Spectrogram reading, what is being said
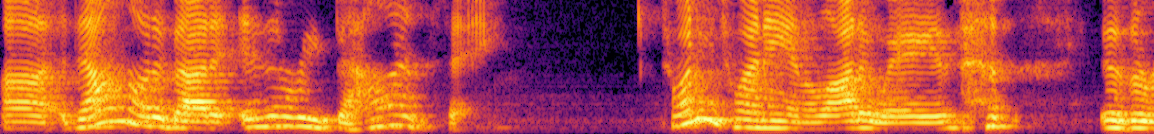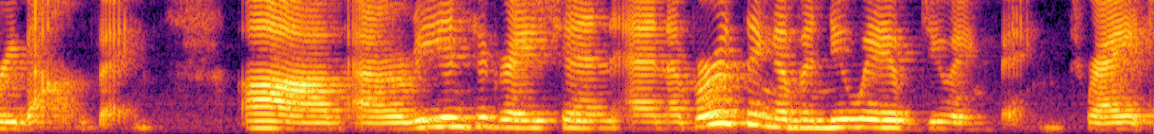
uh, download about it is a rebalancing. 2020, in a lot of ways, is a rebalancing um, a reintegration, and a birthing of a new way of doing things, right?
